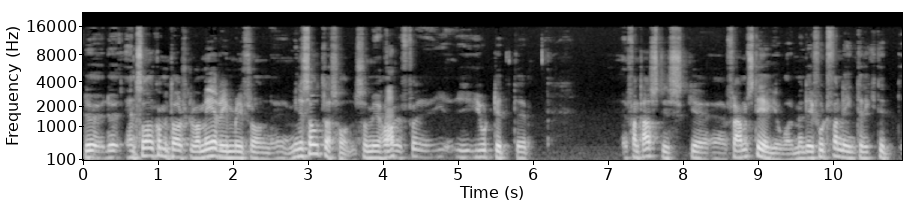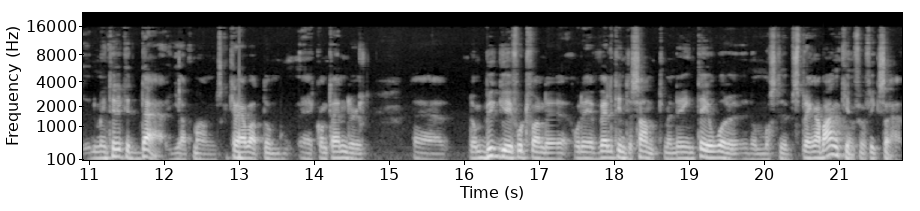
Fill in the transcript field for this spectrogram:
Du, du, en sån kommentar skulle vara mer rimlig från eh, Minnesotas håll som ju har ja. gjort ett fantastiskt eh, framsteg i år. Men det är fortfarande inte riktigt, de är inte riktigt där i att man ska kräva att de är contender. Eh, de bygger ju fortfarande, och det är väldigt intressant, men det är inte i år de måste spränga banken för att fixa det här.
